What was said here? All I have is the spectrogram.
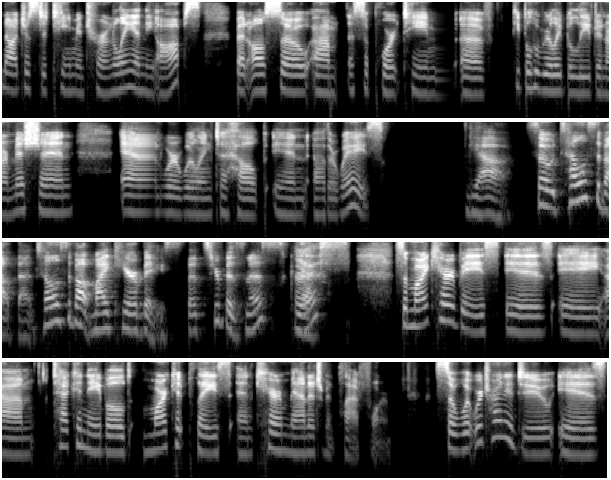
not just a team internally in the ops, but also um, a support team of people who really believed in our mission and were willing to help in other ways. Yeah. So tell us about that. Tell us about My Care Base. That's your business, correct? Yes. So My Care Base is a um, tech-enabled marketplace and care management platform. So what we're trying to do is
